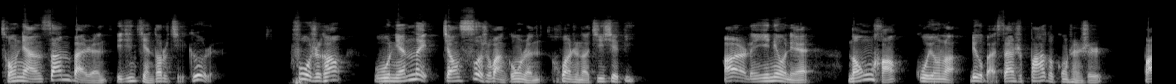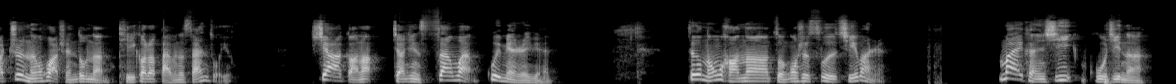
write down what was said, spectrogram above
从两三百人已经减到了几个人。富士康五年内将四十万工人换成了机械臂。二零一六年，农行雇佣了六百三十八个工程师，把智能化程度呢提高了百分之三左右，下岗了将近三万柜面人员。这个农行呢，总共是四十七万人。麦肯锡估计呢，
